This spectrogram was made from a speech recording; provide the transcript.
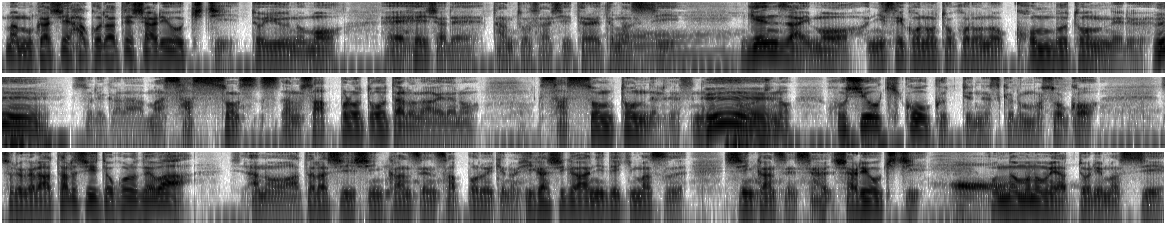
まあ、昔函館車両基地というのも、えー弊社で担当させていただいてますし現在もニセコのところの昆布トンネルええ。それからまあ札村あの札幌と小樽の間の札村トンネルですね、ええ。このうちの星置航空っていうんですけどもそこ。それから新しいところではあの新しい新幹線札幌駅の東側にできます新幹線車車両基地。こんなものもやっておりますし、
